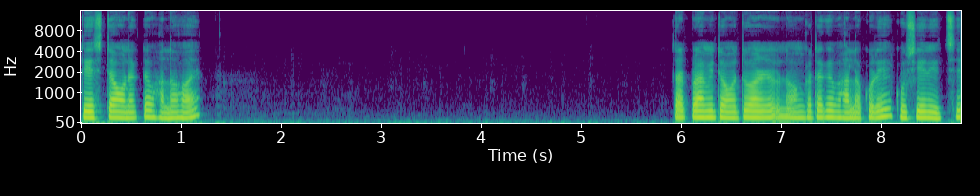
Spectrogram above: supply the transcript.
টেস্টটা অনেকটা ভালো হয়। তারপর আমি টমেটো আর লঙ্কাটাকে ভালো করে কষিয়ে নিচ্ছি।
